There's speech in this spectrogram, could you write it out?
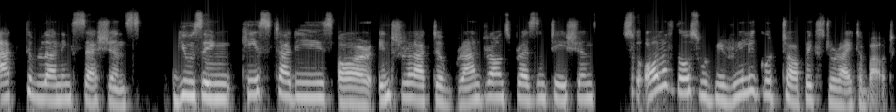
active learning sessions using case studies or interactive grand rounds presentations so all of those would be really good topics to write about.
